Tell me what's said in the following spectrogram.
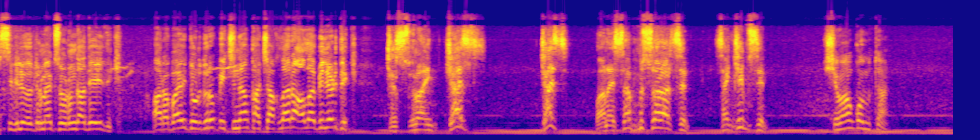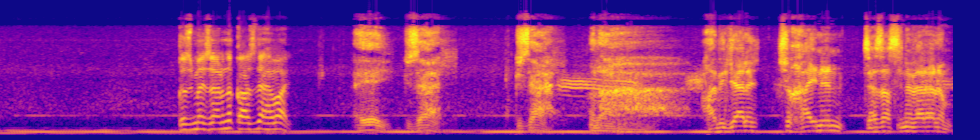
sivili öldürmek zorunda değildik. Arabayı durdurup içinden kaçakları alabilirdik. Kes ulan kes. Kes. Bana hesap mı sorarsın? Sen kimsin? Şivan komutan. Kız mezarını kazdı heval. Hey güzel. Güzel. Ula. Hadi gelin şu hainin cezasını verelim.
